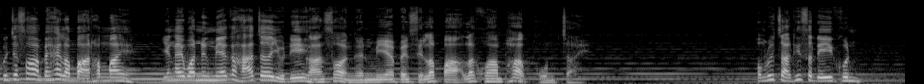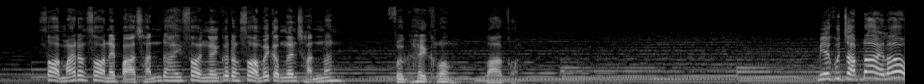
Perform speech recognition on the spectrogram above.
คุณจะซ่อนไปให้ลำบากทำไม ยังไงวันหนึ่งเมียก็หาเจออยู่ดี การซ่อนเงินเมียเป็นศิลปะและความภาคภูมิใจ ผมรู้จักทฤษฎีคุณ ซ่อนไม้ต้องซ่อนในป่าฉันใด ซ่อนเงินก็ต้องซ่อนไว้กับเงินฉันนั้น ฝึกให้คล่อง ลาก่อน เมียกูจับได้แล้ว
